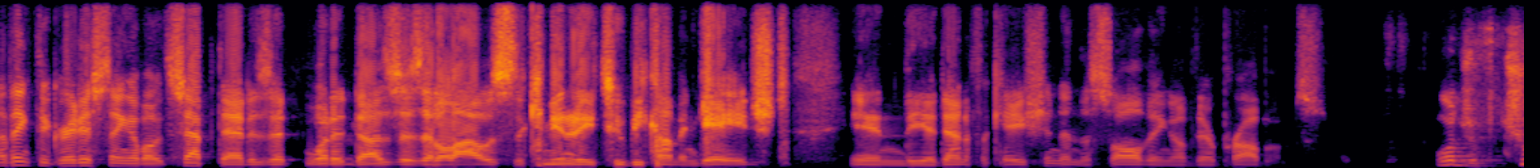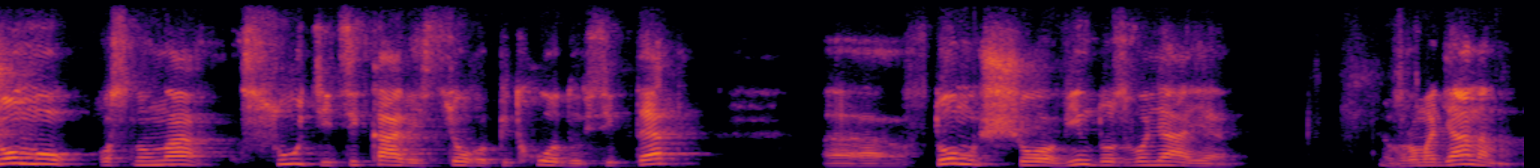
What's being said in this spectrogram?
I think the greatest thing about SEPTED is that what it does is it allows the community to become engaged in the identification and the solving of their problems. Отже, в чому основна суть і цікавість цього підходу? Е, В тому, що він дозволяє громадянам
